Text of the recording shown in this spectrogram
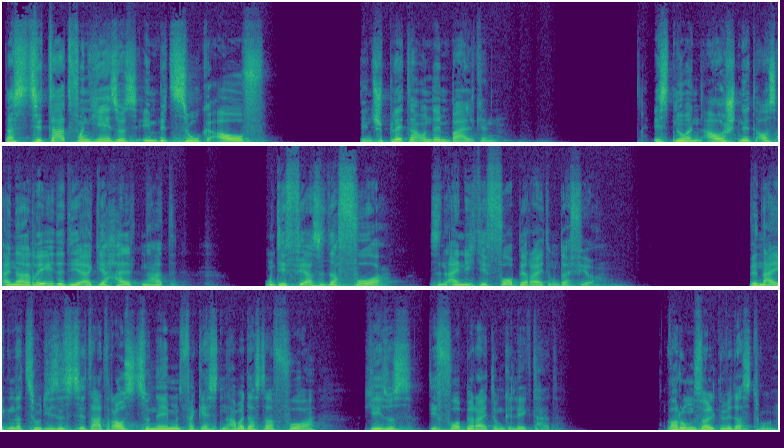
Das Zitat von Jesus in Bezug auf den Splitter und den Balken ist nur ein Ausschnitt aus einer Rede, die er gehalten hat. Und die Verse davor sind eigentlich die Vorbereitung dafür. Wir neigen dazu, dieses Zitat rauszunehmen, vergessen aber, dass davor Jesus die Vorbereitung gelegt hat. Warum sollten wir das tun?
